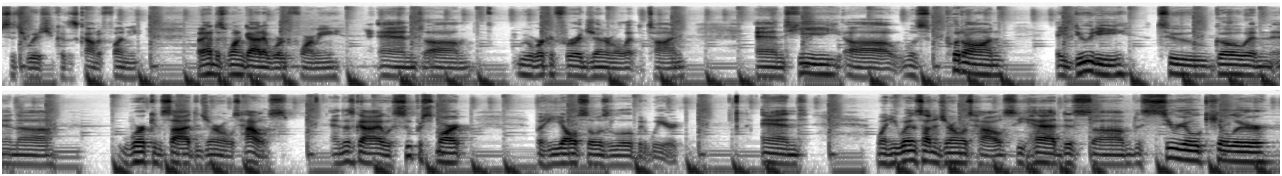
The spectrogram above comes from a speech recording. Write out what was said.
situation because it's kind of funny. But I had this one guy that worked for me, and um, we were working for a general at the time, and he uh, was put on a duty to go and, and uh, work inside the general's house. And this guy was super smart, but he also was a little bit weird. And when he went inside the general's house, he had this um, this serial killer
